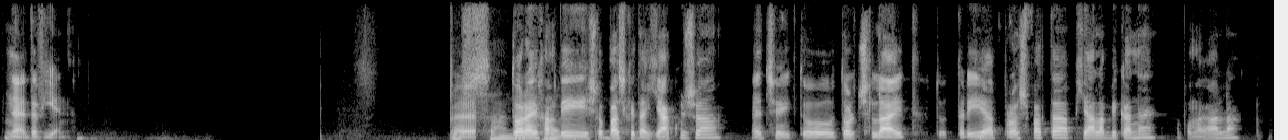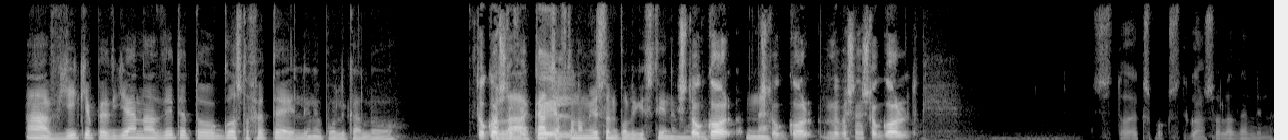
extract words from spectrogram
ναι δεν βγαίνει. Ε, τώρα είχαν μπει στο πας και τα Yakuza, έτσι, το Torchlight το 3 πρόσφατα. Ποια άλλα μπήκανε από μεγάλα; Α, βγήκε παιδιά να δείτε το Ghost of a Tale. Είναι πολύ καλό. Το Ghost Αλλά of a Tale. κάτσε αυτό νομίζω στον υπολογιστή είναι. Στο Gold. Ναι. Στο Gold. Μήπως είναι στο Gold. Στο Xbox στην κονσόλα δεν είναι.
